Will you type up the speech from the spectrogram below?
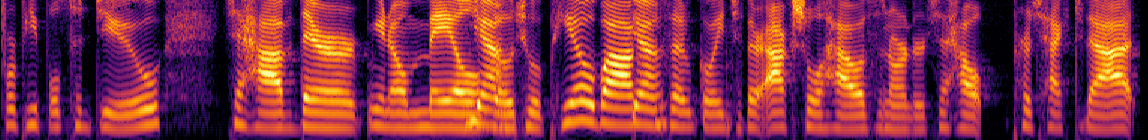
for people to do to have their, you know, mail Yeah. go to a P.O. box Yeah. instead of going to their actual house in order to help protect that.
